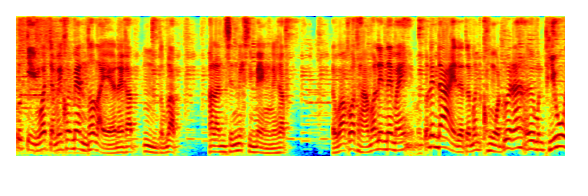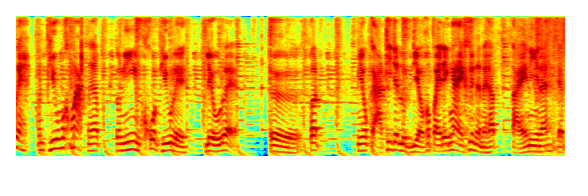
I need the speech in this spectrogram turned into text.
ก็เกรงว่าจะไม่ค่อยแม่นเท่าไหร่นะครับอืมสำหรับอารันเซนเม็กซิแมงนะครับแต่ว่าก็ถามว่าเล่นได้ไหม มันก็เล่นได้แต่แต่มันโหดด้วยนะ เออ มันพิ้วไง มันพิ้วมากๆนะครับ ตัวนี้โคตรพิ้วเลย เร็วด้วย เออ ก็ มีโอกาสที่จะหลุดเดี่ยวเข้าไปได้ง่ายขึ้นนะนะครับ สายนี้นะแบบ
